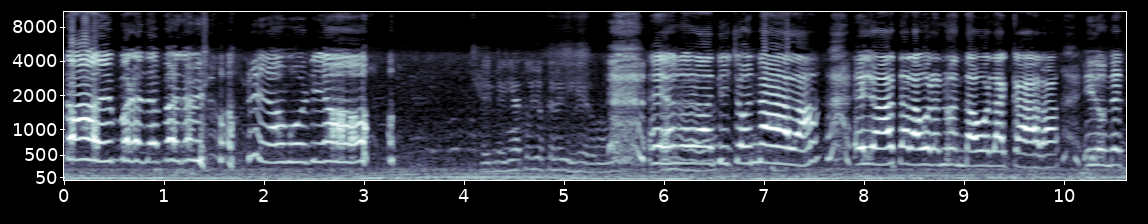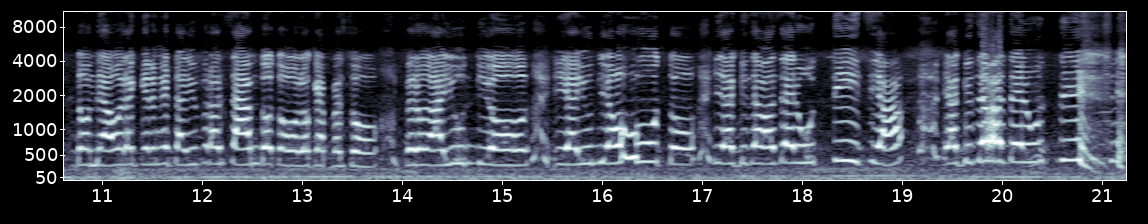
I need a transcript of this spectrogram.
todo y por eso fue que mi sobrina murió. De inmediato ellos qué le dijeron. amor? Ellos no nos han dicho nada. Ellos hasta la hora no han dado la cara. Y donde, donde ahora quieren estar disfrazando todo lo que pasó. Pero hay un Dios y hay un Dios justo. Y aquí se va a hacer justicia. Y aquí se va a hacer justicia.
